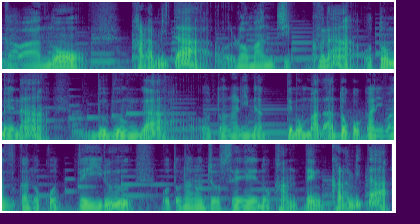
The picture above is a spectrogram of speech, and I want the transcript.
側のから見たロマンチックな乙女な部分が大人になってもまだどこかにわずか残っている大人の女性の観点から見た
